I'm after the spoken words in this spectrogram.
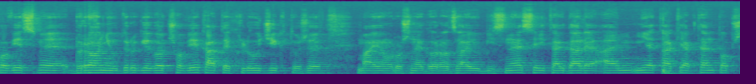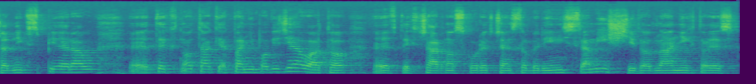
powiedzmy bronił drugiego człowieka, tych ludzi, którzy mają różnego rodzaju biznesy i tak dalej, a nie tak jak ten poprzednik wspierał e, tych, no tak jak pani powiedziała, to e, w tych czarnoskórych często byli islamiści, to dla nich to jest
